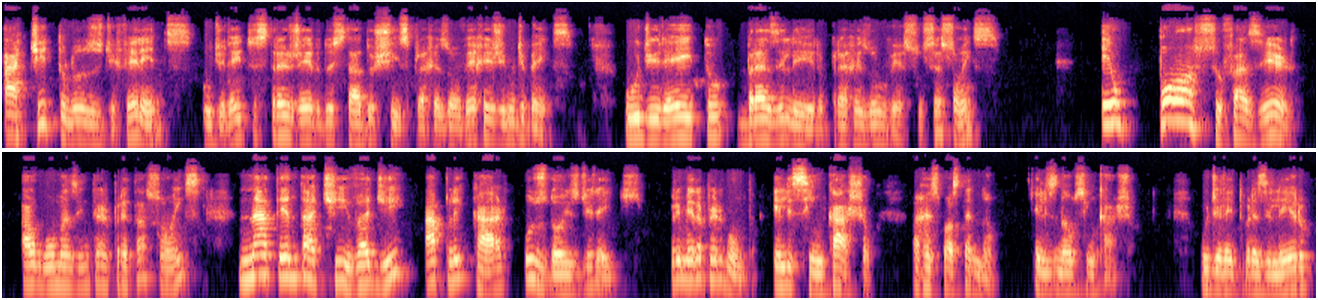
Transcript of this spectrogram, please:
a títulos diferentes, o direito estrangeiro do Estado X para resolver regime de bens, o direito brasileiro para resolver sucessões, eu posso fazer algumas interpretações na tentativa de aplicar os dois direitos. Primeira pergunta: eles se encaixam? A resposta é não, eles não se encaixam. O direito brasileiro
